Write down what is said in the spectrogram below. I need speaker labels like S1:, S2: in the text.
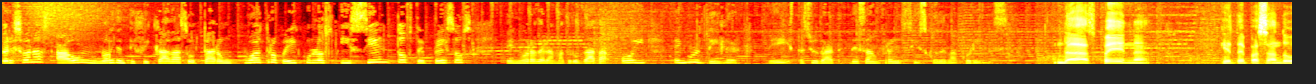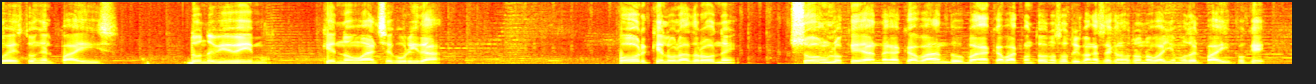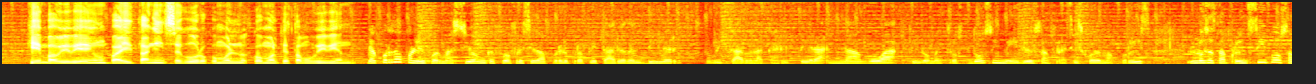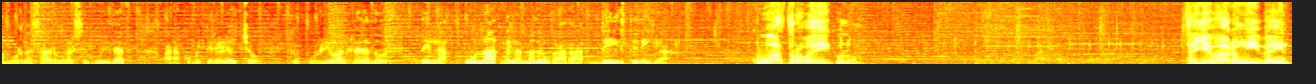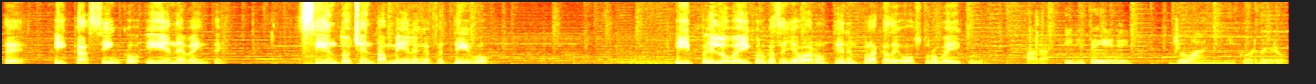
S1: Personas aún no identificadas hurtaron cuatro vehículos y cientos de pesos en hora de la madrugada hoy en un dealer de esta ciudad de San Francisco de Macorís.
S2: Das pena que esté pasando esto en el país donde vivimos, que no hay seguridad, porque los ladrones son los que andan acabando, van a acabar con todos nosotros y van a hacer que nosotros no vayamos del país, porque ¿quién va a vivir en un país tan inseguro como el, como el que estamos viviendo?
S1: De acuerdo con la información que fue ofrecida por el propietario del dealer, ubicado en la carretera Nagua, kilómetros dos y medio de San Francisco de Macorís, los desaprensivos amordazaron a la seguridad para cometer el hecho, que ocurrió alrededor de la una de la madrugada de este día.
S2: Cuatro vehículos Se llevaron I-20, IK-5 y N-20. 180 mil en efectivo. Y, los vehículos que se llevaron tienen placa de otro vehículo.
S1: Para NTN, Joanny Cordero.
